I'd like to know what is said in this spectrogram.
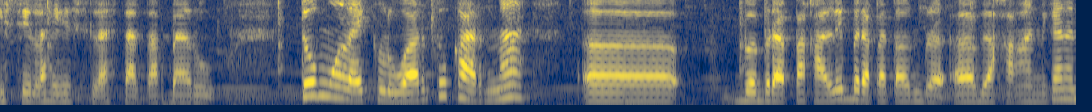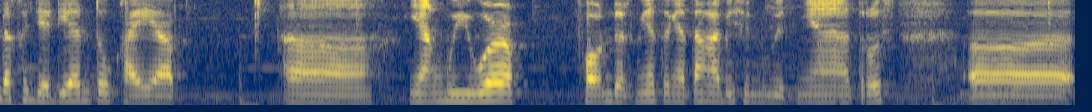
istilah-istilah startup baru tuh mulai keluar tuh karena uh, beberapa kali beberapa tahun uh, belakangan ini kan ada kejadian tuh kayak uh, yang WeWork foundernya ternyata ngabisin duitnya terus uh,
